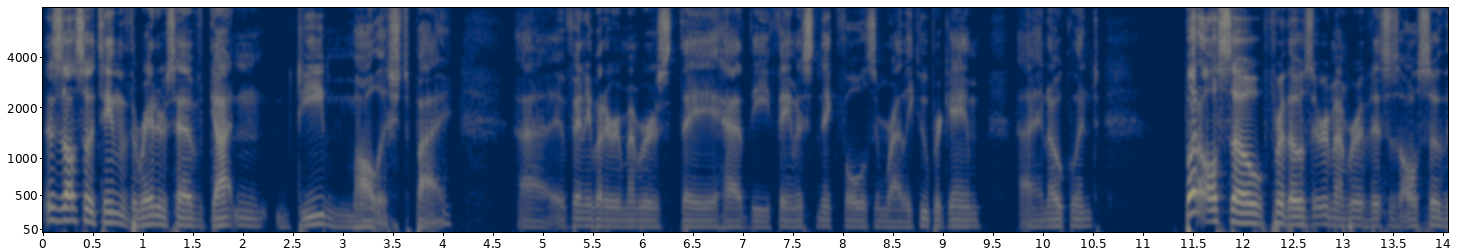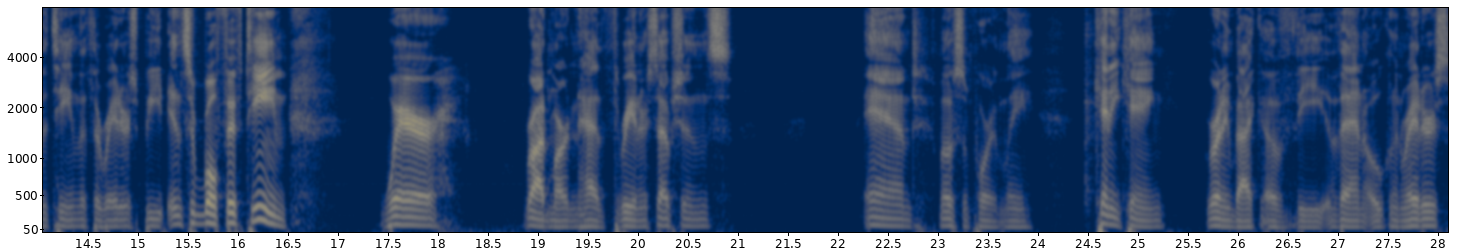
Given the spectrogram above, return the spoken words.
This is also a team that the Raiders have gotten demolished by. Uh, if anybody remembers, they had the famous Nick Foles and Riley Cooper game uh, in Oakland. But also, for those that remember, this is also the team that the Raiders beat in Super Bowl 15, where Rod Martin had three interceptions. And most importantly, Kenny King, running back of the then Oakland Raiders,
